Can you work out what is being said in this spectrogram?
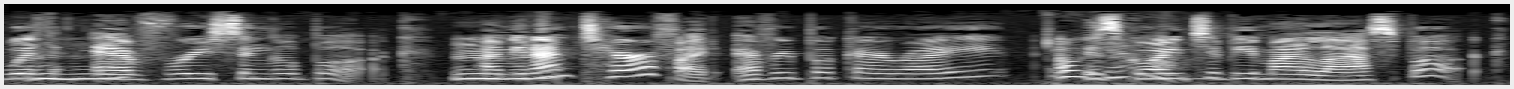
with every single book. I mean, I'm terrified. Every book I write Oh, is yeah. going to be my last book.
